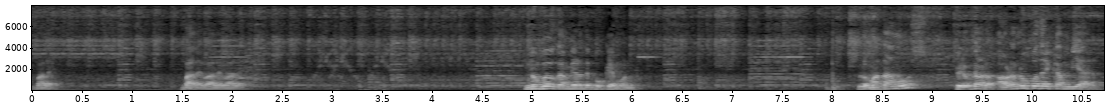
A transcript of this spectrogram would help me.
Vale. Vale, vale, vale. No puedo cambiar de Pokémon. Lo matamos, pero claro, ahora no podré cambiar.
